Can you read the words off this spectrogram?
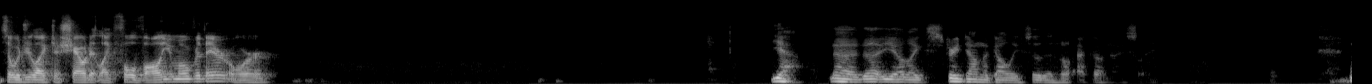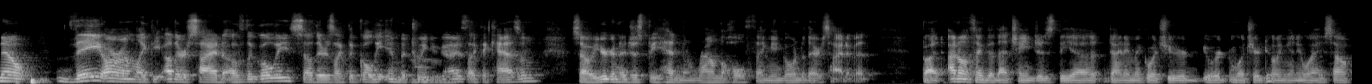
So would you like to shout at like full volume over there or? Yeah, uh, the, you know, like straight down the gully so that it'll echo nicely. Now, they are on like the other side of the goalie, So there's like the goalie in between you guys, like the chasm. So you're going to just be heading around the whole thing and going to their side of it. But I don't think that that changes the uh, dynamic what you're, you're what you're doing anyway. So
